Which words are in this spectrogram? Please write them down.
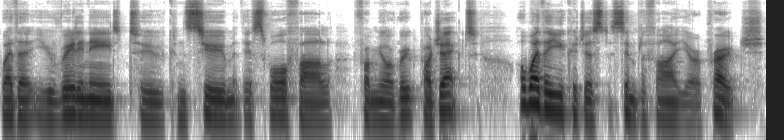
whether you really need to consume this WAR file from your root project, or whether you could just simplify your approach.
